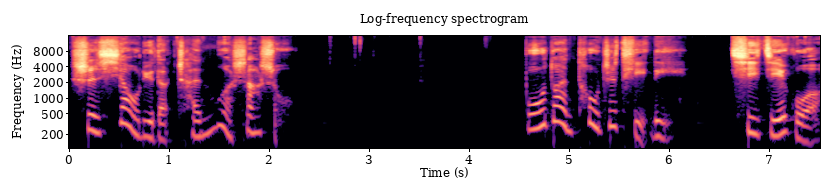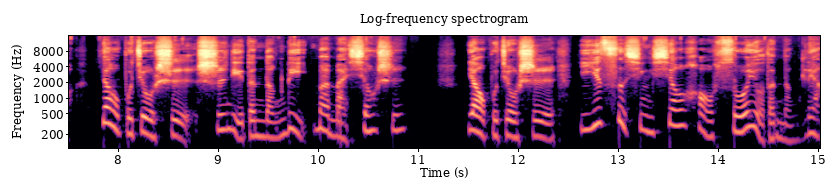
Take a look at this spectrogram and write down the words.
是效率的沉默杀手。不断透支体力，其结果要不就是使你的能力慢慢消失，要不就是一次性消耗所有的能量。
